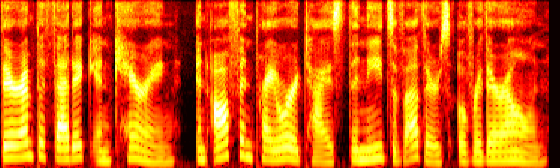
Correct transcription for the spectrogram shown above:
They're empathetic and caring, and often prioritize the needs of others over their own.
